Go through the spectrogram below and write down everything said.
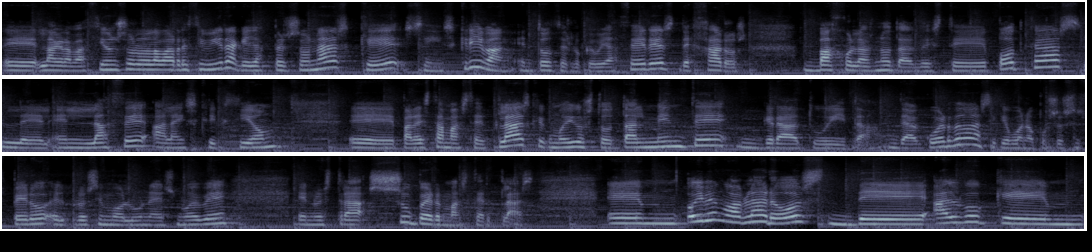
eh, la grabación solo la va a recibir aquellas personas que se inscriban. Entonces lo que voy a hacer es dejaros bajo las notas de este podcast el enlace a la inscripción eh, para esta masterclass, que como digo es totalmente gratuita, ¿de acuerdo? Así que bueno, pues os espero el próximo lunes 9 en nuestra super masterclass. Em, hoy vengo a hablaros de algo que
